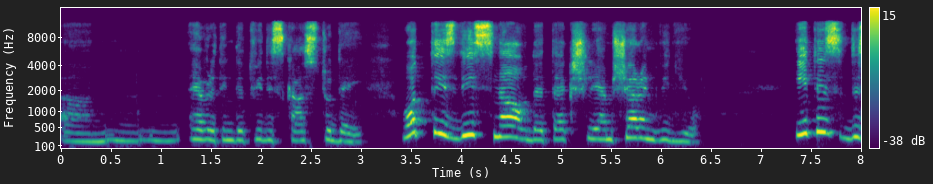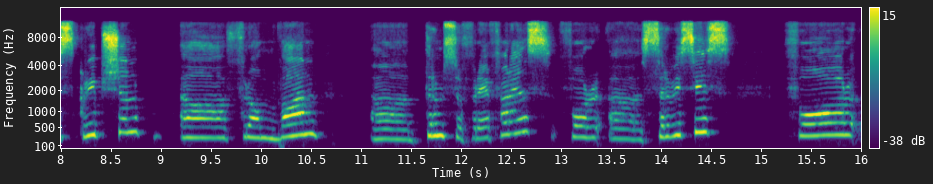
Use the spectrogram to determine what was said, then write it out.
um, everything that we discussed today. What is this now that actually I'm sharing with you? It is description uh, from one uh, terms of reference for uh, services for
